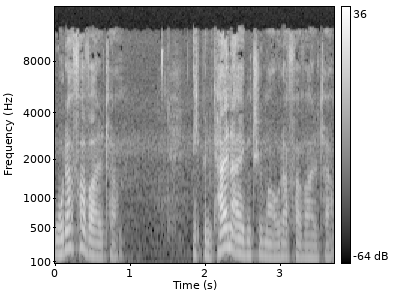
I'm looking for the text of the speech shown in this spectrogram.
oder Verwalter. Ich bin kein Eigentümer oder Verwalter.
